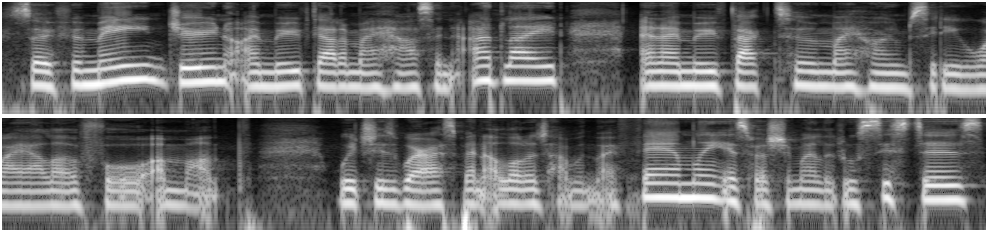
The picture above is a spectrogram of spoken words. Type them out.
So for me, June, I moved out of my house in Adelaide and I moved back to my home city, Whyalla, for a month, which is where I spent a lot of time with my family, especially my little sisters.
